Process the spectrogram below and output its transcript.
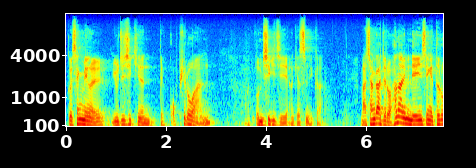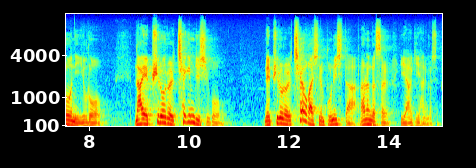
그 생명을 유지시키는 데 꼭 필요한 음식이지 않겠습니까? 마찬가지로 하나님이 내 인생에 들어온 이유로 나의 필요를 책임지시고 내 필요를 채워가시는 분이시다라는 것을 이야기하는 것이에요.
